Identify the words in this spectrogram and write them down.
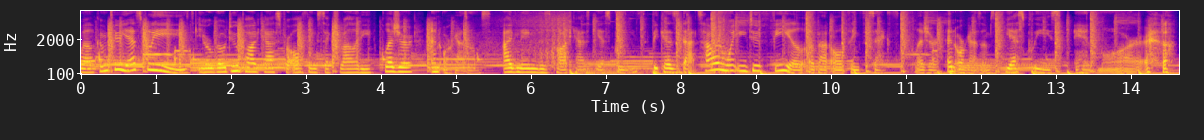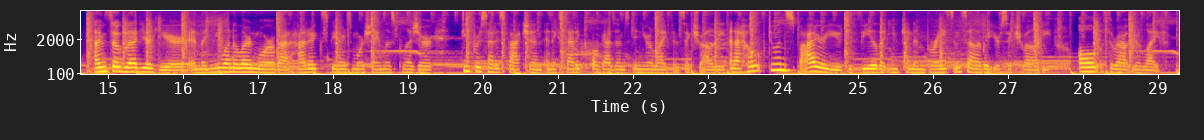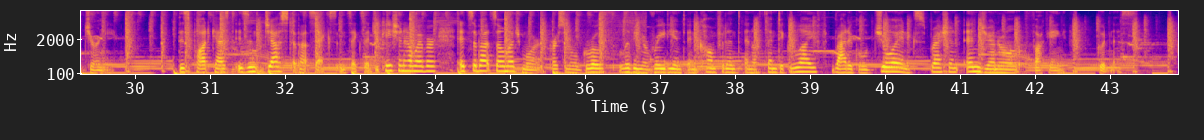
welcome to Yes Please, your go to podcast for all things sexuality, pleasure, and orgasms. I've named this podcast Yes Please because that's how I want you to feel about all things sex, pleasure, and orgasms. Yes, please, and more. I'm so glad you're here and that you want to learn more about how to experience more shameless pleasure, deeper satisfaction, and ecstatic orgasms in your life and sexuality. And I hope to inspire you to feel that you can embrace and celebrate your sexuality all throughout your life journey. This podcast isn't just about sex and sex education, however, it's about so much more personal growth, living a radiant and confident and authentic life, radical joy and expression, and general fucking goodness.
